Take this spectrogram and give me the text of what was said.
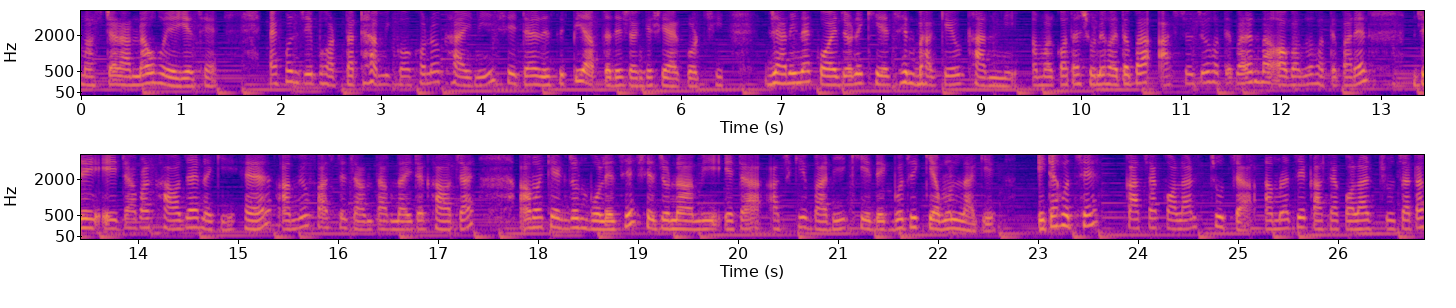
মাছটা রান্নাও হয়ে গেছে। এখন যে ভর্তাটা আমি কখনো খাইনি সেটার রেসিপি আপনাদের সঙ্গে শেয়ার করছি। জানি না কয়জনে খেয়েছেন বা কেউ খাননি। আমার কথা শুনে হয়তো বা আশ্চর্য হতে পারেন বা অবাক হতে পারেন যে এটা আবার খাওয়া যায় নাকি? হ্যাঁ আমিও ফার্স্টে জানতাম না এটা খাওয়া যায়। আমাকে একজন বলেছে, সেজন্য আমি এটা আজকে বানিয়ে খেয়ে দেখব যে কেমন লাগে। এটা হচ্ছে কাঁচা কলার চোচা। আমরা যে কাঁচা কলার চোচাটা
